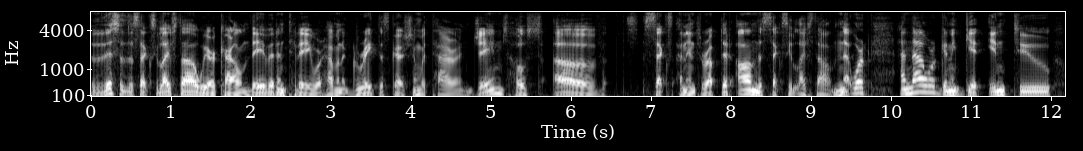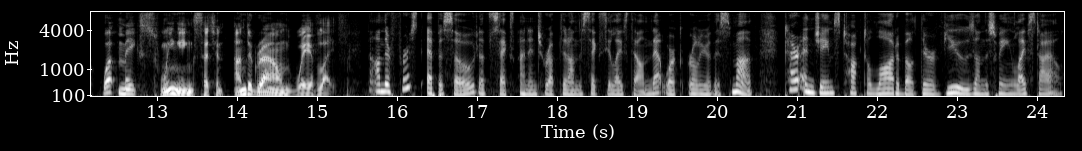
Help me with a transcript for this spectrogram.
This is The Sexy Lifestyle. We are Carol and David, and today we're having a great discussion with Taara and James, hosts of Sex Uninterrupted on the Sexy Lifestyle Network. And now we're going to get into what makes swinging such an underground way of life? Now, on their first episode of Sex Uninterrupted on the Sexy Lifestyle Network earlier this month, Taara and James talked a lot about their views on the swinging lifestyle.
